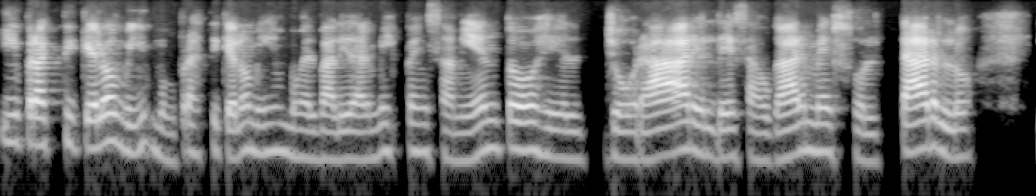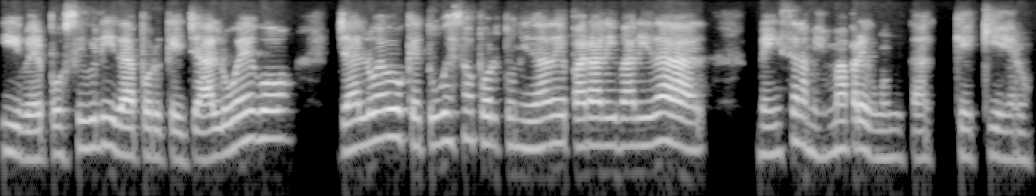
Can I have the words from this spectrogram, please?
Y practiqué lo mismo, practiqué lo mismo, el validar mis pensamientos, el llorar, el desahogarme, el soltarlo y ver posibilidad, porque ya luego, ya luego que tuve esa oportunidad de parar y me hice la misma pregunta, ¿qué quiero?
